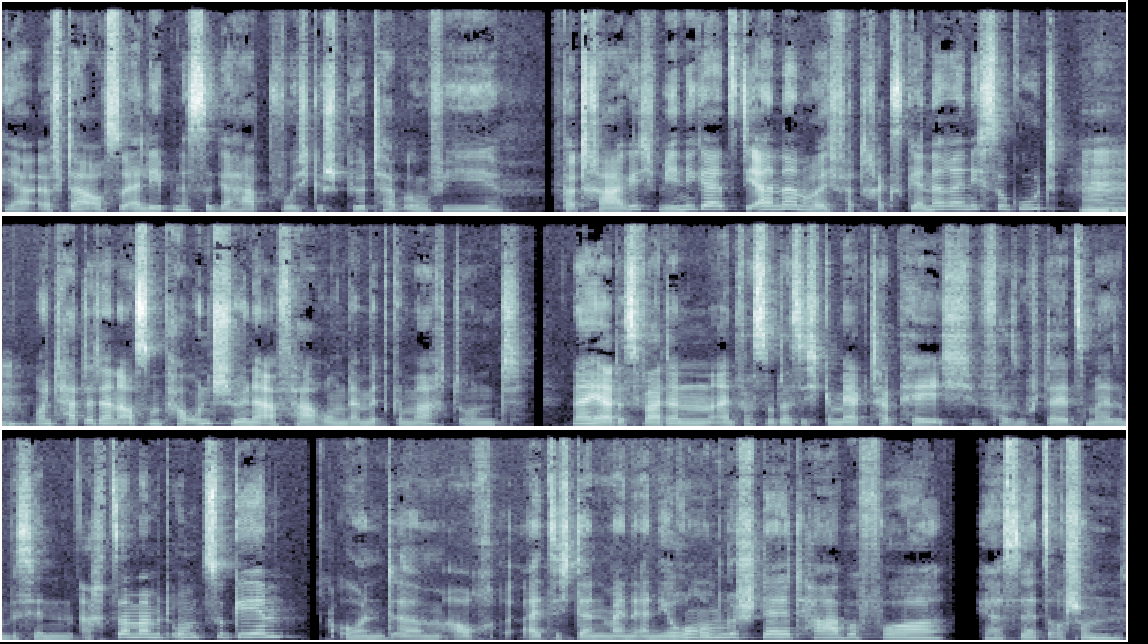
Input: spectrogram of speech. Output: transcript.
ja öfter auch so Erlebnisse gehabt, wo ich gespürt habe, irgendwie vertrage ich weniger als die anderen oder ich vertrage es generell nicht so gut mhm. und hatte dann auch so ein paar unschöne Erfahrungen damit gemacht und naja, das war dann einfach so, dass ich gemerkt habe, hey, ich versuche da jetzt mal so ein bisschen achtsamer mit umzugehen. Und ähm, auch als ich dann meine Ernährung umgestellt habe vor, ja, ist jetzt auch schon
